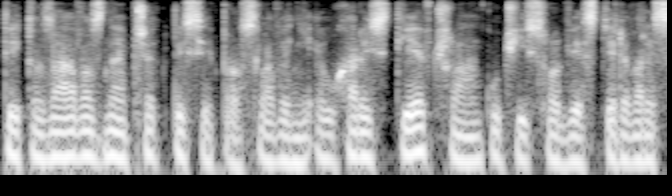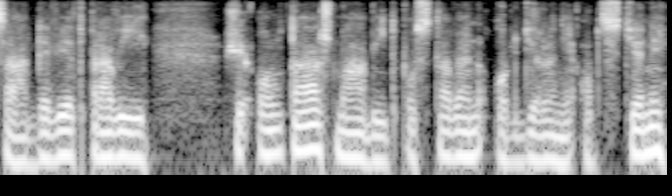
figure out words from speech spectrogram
Tyto závazné předpisy pro slavení Eucharistie v článku číslo 299 praví, že oltář má být postaven odděleně od stěny,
